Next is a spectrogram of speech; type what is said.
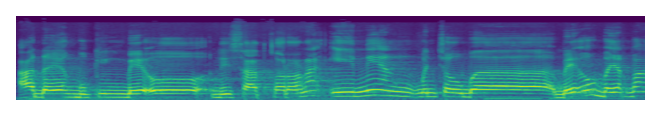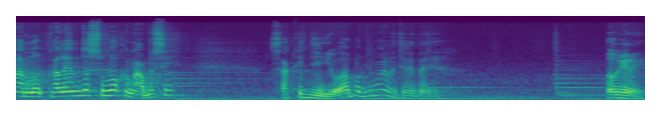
ada yang booking BO di saat corona, ini yang mencoba BO banyak banget loh. Kalian tuh semua kenapa sih? Sakit jiwa apa gimana ceritanya? Oh gini.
